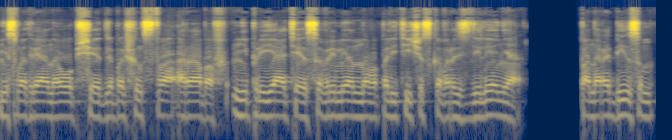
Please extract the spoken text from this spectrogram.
Несмотря на общее для большинства арабов неприятие современного политического разделения, панарабизм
